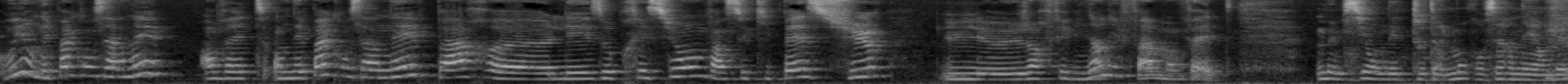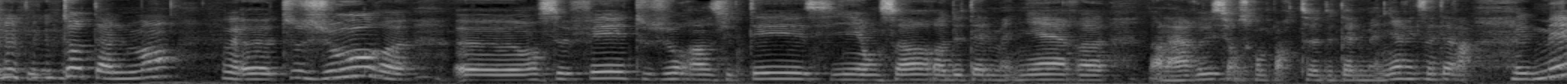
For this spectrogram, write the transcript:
oui, on n'est pas concerné en fait. On n'est pas concerné par euh, les oppressions, enfin ce qui pèse sur le genre féminin, les femmes en fait. Même si on est totalement concerné en vérité, totalement. Ouais. Euh, toujours, euh, on se fait toujours insulter si on sort de telle manière euh, dans la rue, si on se comporte de telle manière, etc. Mais Mais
